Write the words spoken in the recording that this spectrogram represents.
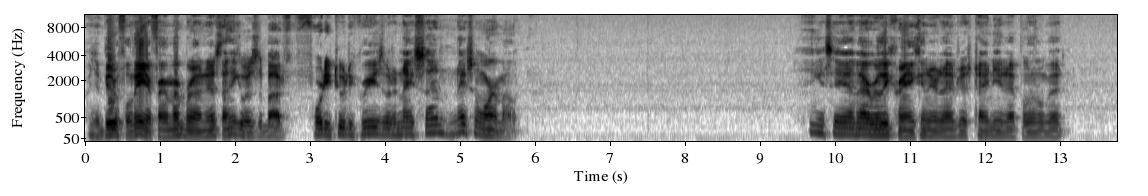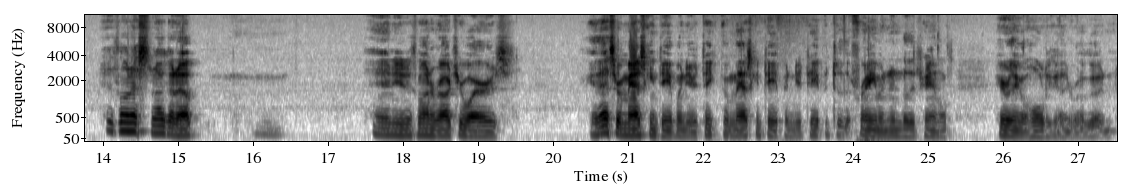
It was a beautiful day, if I remember on this. I think it was about 42 degrees with a nice sun, nice and warm out. You can see I'm not really cranking it, I'm just tightening it up a little bit. Just want to snug it up. And you just want to route your wires yeah, that's for masking tape. When you take the masking tape and you tape it to the frame and into the channels, everything will hold together real good.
